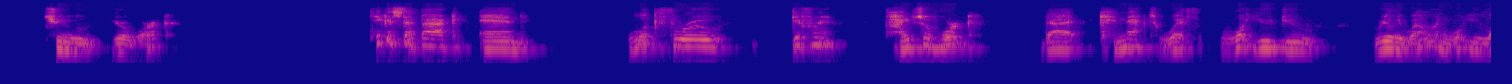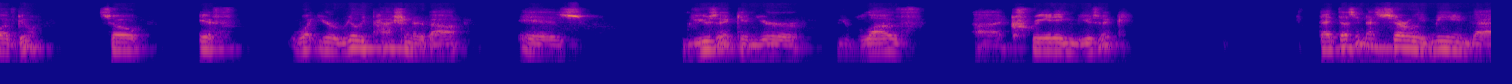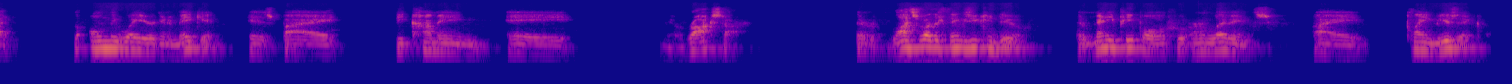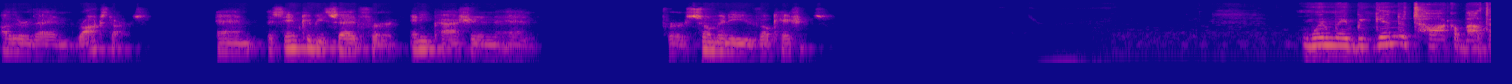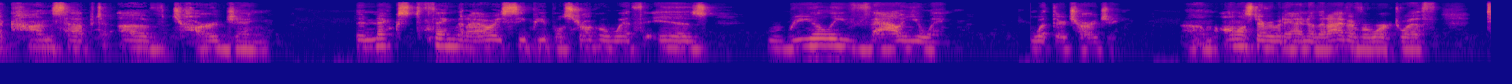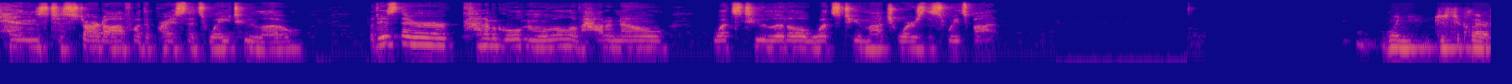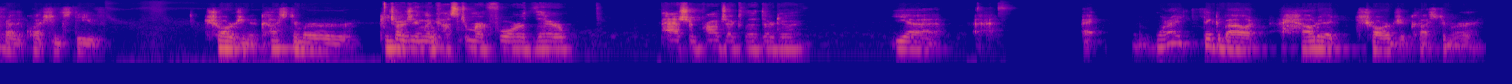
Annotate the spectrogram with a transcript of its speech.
to your work, take a step back and look through different types of work that connect with what you do really well and what you love doing. So, if what you're really passionate about is music and you're you love uh, creating music, that doesn't necessarily mean that the only way you're going to make it is by becoming a rock star. There are lots of other things you can do. There are many people who earn livings by playing music other than rock stars. And the same could be said for any passion and for so many vocations. When we begin to talk about the concept of charging, the next thing that I always see people struggle with is really valuing what they're charging. Um, almost everybody I know that I've ever worked with tends to start off with a price that's way too low. But is there kind of a golden rule of how to know what's too little, what's too much, where's the sweet spot? When you, just to clarify the question, Steve, charging a customer, charging the customer for their passion project that they're doing. Yeah, I, when I think about how to charge a customer,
